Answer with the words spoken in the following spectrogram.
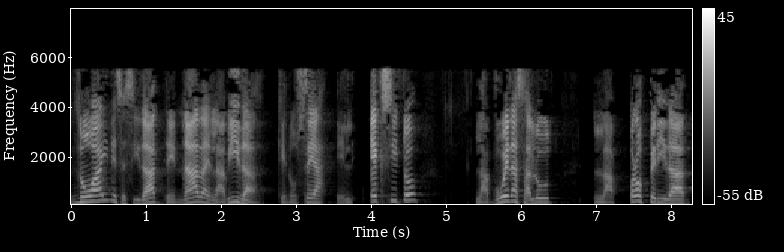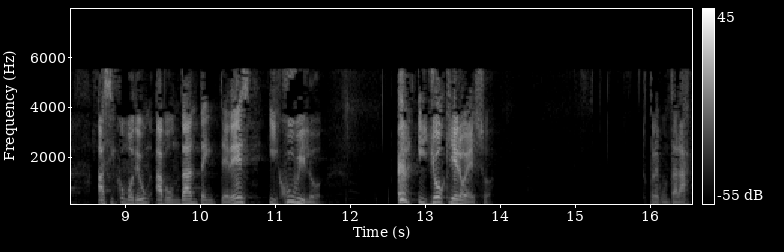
No hay necesidad de nada en la vida que no sea el éxito, la buena salud, la prosperidad, así como de un abundante interés y júbilo y yo quiero eso. Tú preguntarás,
